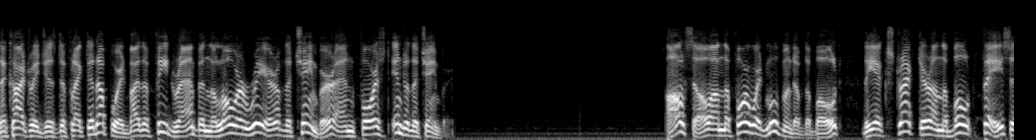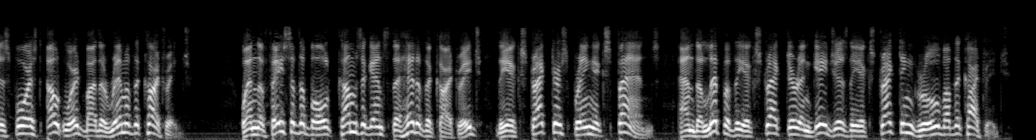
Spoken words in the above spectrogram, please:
The cartridge is deflected upward by the feed ramp in the lower rear of the chamber and forced into the chamber. Also, on the forward movement of the bolt, the extractor on the bolt face is forced outward by the rim of the cartridge. When the face of the bolt comes against the head of the cartridge, the extractor spring expands, and the lip of the extractor engages the extracting groove of the cartridge.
